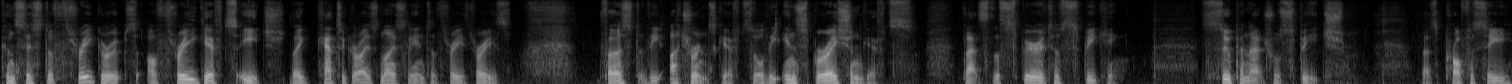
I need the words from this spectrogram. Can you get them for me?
consist of three groups of three gifts each. They categorize nicely into three threes. First, the utterance gifts or the inspiration gifts. That's the spirit of speaking, supernatural speech. That's prophecy,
